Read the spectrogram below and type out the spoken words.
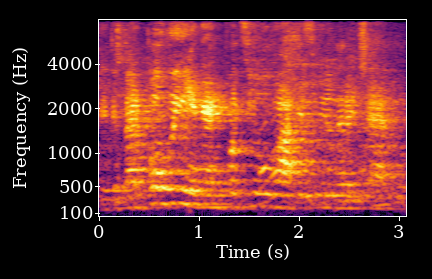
Ти тепер повинен поцілувати свою наречену.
